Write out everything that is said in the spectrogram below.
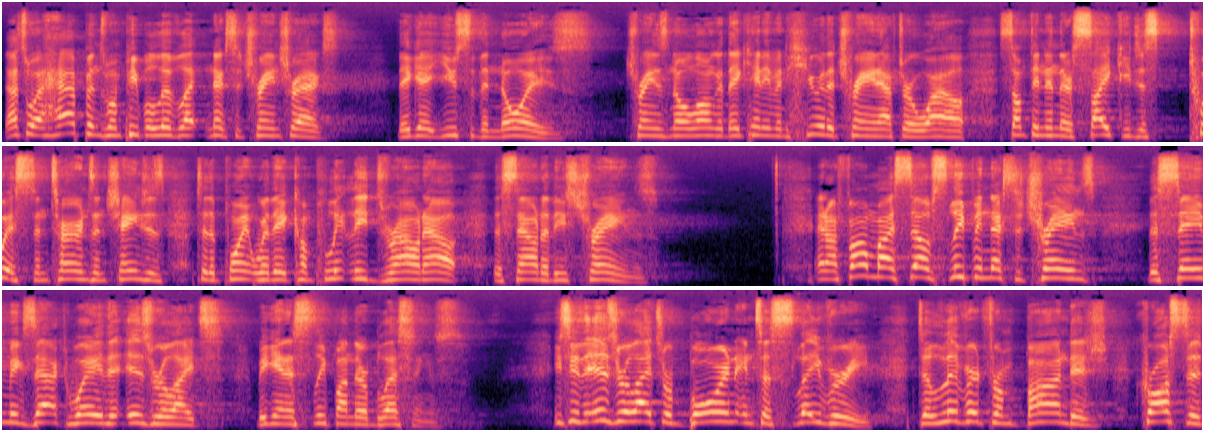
That's what happens when people live like next to train tracks. They get used to the noise. Trains no longer, they can't even hear the train after a while. Something in their psyche just twists and turns and changes to the point where they completely drown out the sound of these trains. And I found myself sleeping next to trains the same exact way the Israelites began to sleep on their blessings. You see, the Israelites were born into slavery, delivered from bondage, crossed the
